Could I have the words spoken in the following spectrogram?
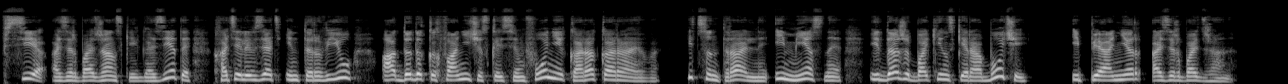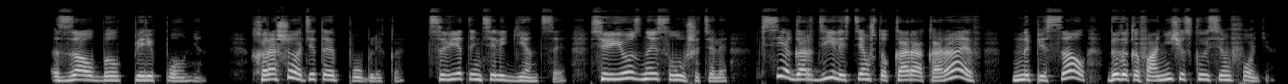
Все азербайджанские газеты хотели взять интервью о додекафонической симфонии Кара Караева и центральные, и местные, и даже бакинский рабочий, и пионер Азербайджана. Зал был переполнен. Хорошо одетая публика, цвет интеллигенции, серьезные слушатели. Все гордились тем, что Кара Караев написал додекафоническую симфонию.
